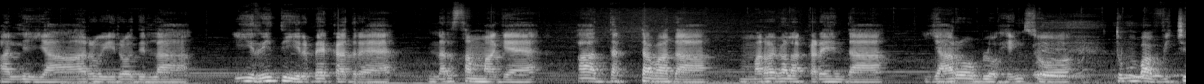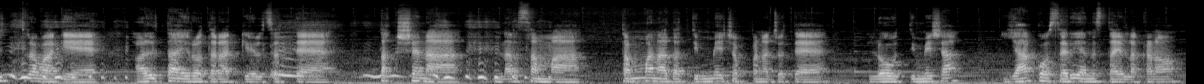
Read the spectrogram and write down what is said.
ಅಲ್ಲಿ ಯಾರೂ ಇರೋದಿಲ್ಲ. ಈ ರೀತಿ ಇರಬೇಕಾದ್ರೆ ನರಸಮ್ಮಗೆ ಆ ದಟ್ಟವಾದ ಮರಗಳ ಕಡೆಯಿಂದ ಯಾರೋ ಒಬ್ಳು ಹೆಂಗಸು ತುಂಬ ವಿಚಿತ್ರವಾಗಿ ಅಳ್ತಾ ಇರೋ ಥರ ಕೇಳಿಸುತ್ತೆ. ತಕ್ಷಣ ನರಸಮ್ಮ ತಮ್ಮನಾದ ತಿಮ್ಮೇಶಪ್ಪನ ಜೊತೆ, ಲೋ ತಿಮ್ಮೇಶ, ಯಾಕೋ ಸರಿ ಅನ್ನಿಸ್ತಾ ಇಲ್ಲ ಕಣೋ,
